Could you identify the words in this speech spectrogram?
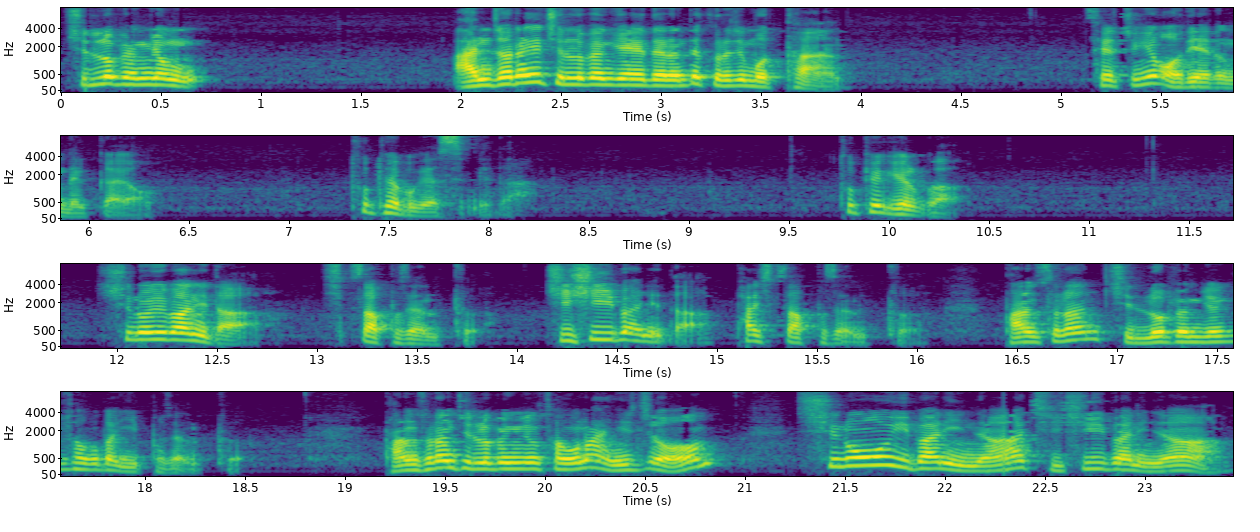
진로 변경 안전하게 진로 변경해야 되는데 그러지 못한 셋 중에 어디에 해당될까요? 투표해 보겠습니다. 투표 결과 신호 위반이다 14%, 지시 위반이다 84%, 단순한 진로 변경 사고다 2%. 단순한 진로 변경 사고는 아니죠. 신호 위반이냐 지시 위반이냐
